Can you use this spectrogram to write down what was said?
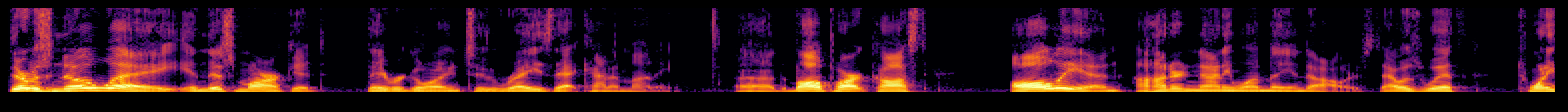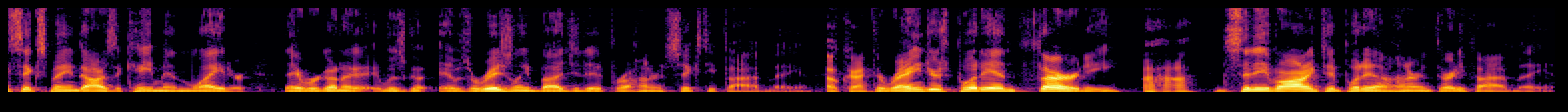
there was no way in this market they were going to raise that kind of money. Uh, the ballpark cost all in 191 million dollars. That was with 26 million dollars that came in later. They were going to it was it was originally budgeted for 165 million. Okay. The Rangers put in 30. Uh huh. The city of Arlington put in 135 million.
